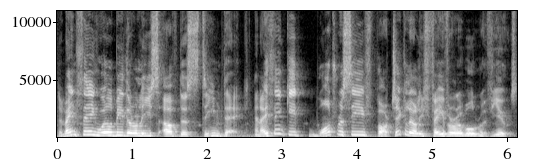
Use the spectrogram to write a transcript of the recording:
The main thing will be the release of the Steam Deck, and I think it won't receive particularly favorable reviews.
